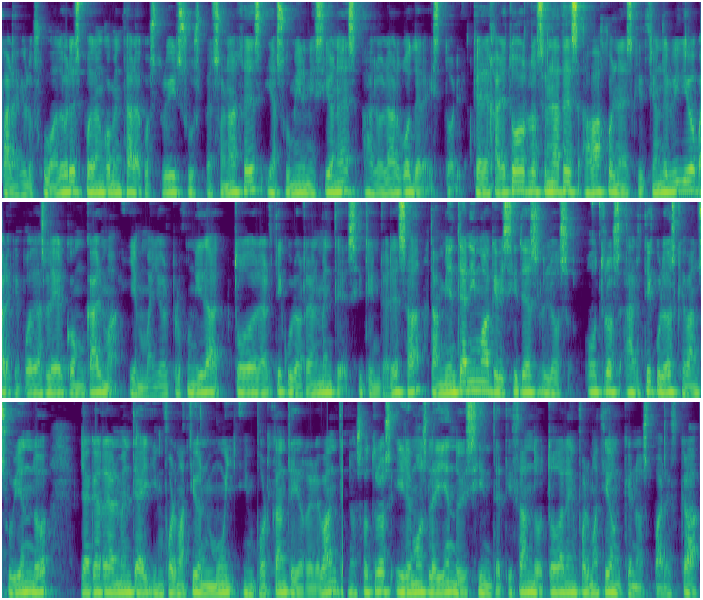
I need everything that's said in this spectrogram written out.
para que los jugadores puedan comenzar a construir sus personajes y asumir misiones a lo largo de la historia. Te dejaré todos los enlaces abajo en la descripción del vídeo para que puedas leer con calma y en mayor profundidad todo el artículo realmente si te interesa. También te animo a que visites los otros artículos que van subiendo ya que realmente hay información muy importante y relevante. Nosotros iremos leyendo y sintetizando toda la información que nos parezca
